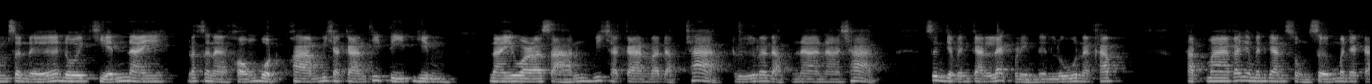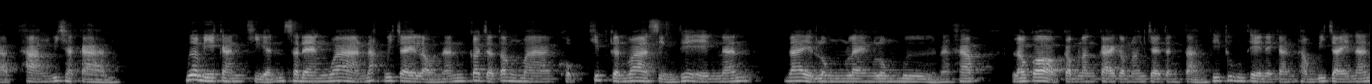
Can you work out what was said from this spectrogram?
ำเสนอโดยเขียนในลักษณะของบทความวิชาการที่ตีพิมพ์ ในวารสารวิชาการระดับชาติ หรือระดับนานาชาติ ซึ่งจะเป็นการแลกเปลี่ยนเรียนรู้นะครับ ถัดมาก็ยังเป็นการส่งเสริมบรรยากาศทางวิชาการ เมื่อมีการเขียนแสดงว่านักวิจัยเหล่านั้นก็จะต้องมาคบคิดกันว่าสิ่งที่เองนั้นได้ลงแรงลงมือนะครับ แล้วก็กำลังกายกำลังใจต่างๆ ที่ทุ่มเทในการทำวิจัยนั้น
